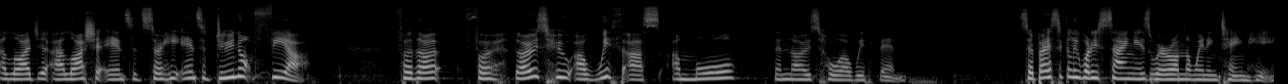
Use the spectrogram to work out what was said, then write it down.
Elijah, Elisha answered, So he answered, Do not fear, for, the, for those who are with us are more than those who are with them. So basically, what he's saying is we're on the winning team here.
